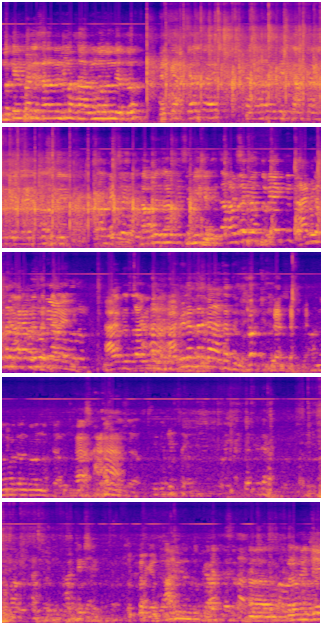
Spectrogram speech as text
मुकेश पाटील सरांनी माझं अनुमोदन देतो. आणि ते अभ्यास आहे. अभिनंदन करा आता तुम्ही. हा. खरं म्हणजे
